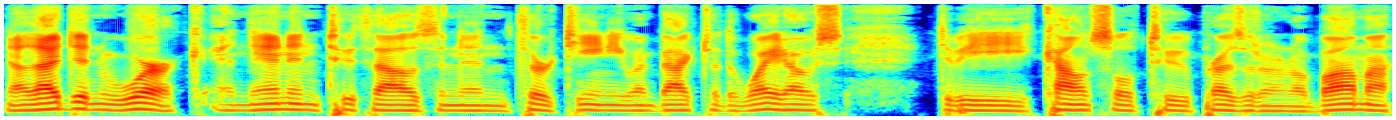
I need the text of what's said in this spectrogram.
Now that didn't work. And then in 2013, he went back to the White House to be counsel to President Obama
